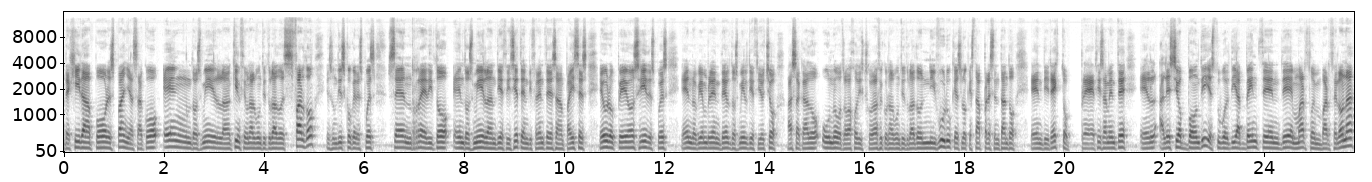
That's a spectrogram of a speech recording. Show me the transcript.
de gira por España. Sacó en 2015 un álbum titulado Esfardo. Es un disco que después se reeditó en 2017 en diferentes países europeos y y después en noviembre del 2018 ha sacado un nuevo trabajo discográfico, un álbum titulado Niburu, que es lo que está presentando en directo. Precisamente el Alessio Bondi estuvo el día 20 de marzo en Barcelona,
